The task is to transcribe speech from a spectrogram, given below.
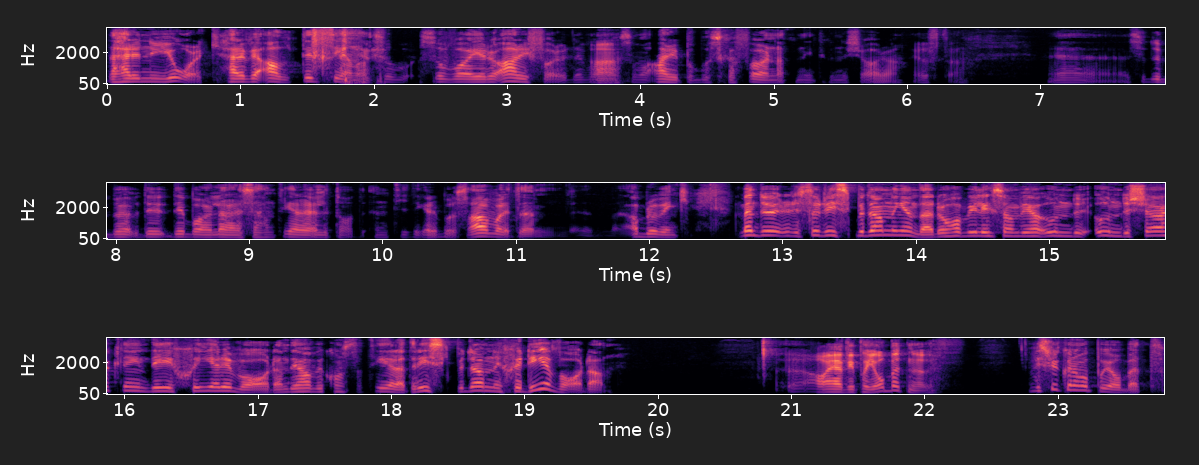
Det här är New York, här är vi alltid sena, så, så vad är du arg för? Det var Ja. någon som var arg på busschauffören att den inte kunde köra. Just det. Eh, Så du behöver, det, det är bara att lära sig hantera eller ta en tidigare buss. Det var lite abrovink. Men du, så riskbedömningen där, då har vi liksom, vi har under, undersökning, det sker i vardagen, det har vi konstaterat. Riskbedömning, sker det i vardagen? Ja, är vi på jobbet nu? Vi skulle kunna vara på jobbet.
